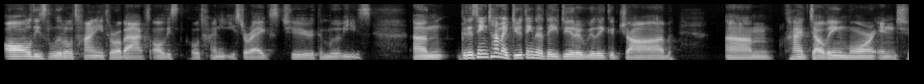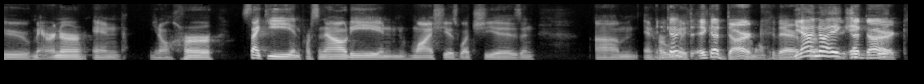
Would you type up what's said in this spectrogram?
all these little tiny throwbacks all these little tiny easter eggs to the movies. Um but at the same time i do think that they did a really good job um kind of delving more into mariner and you know her psyche and personality and why she is what she is and um and her it got, it got dark there. Yeah, no, it- got it- it- dark.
